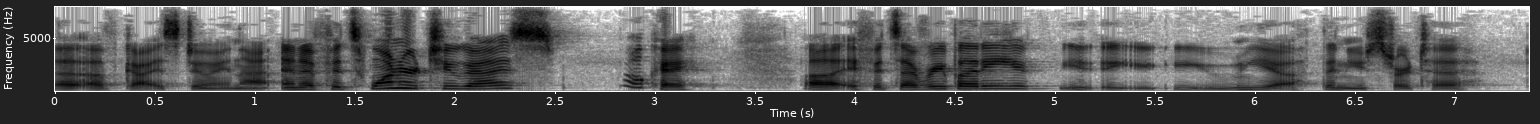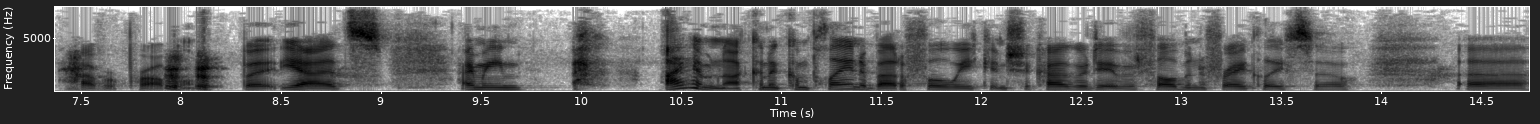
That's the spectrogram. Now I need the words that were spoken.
uh, of guys doing that. And if it's one or two guys, okay. Uh, if it's everybody, you, you, you, yeah, then you start to have a problem. but yeah, it's. I mean, I am not going to complain about a full week in Chicago, David Feldman, frankly. So, uh,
